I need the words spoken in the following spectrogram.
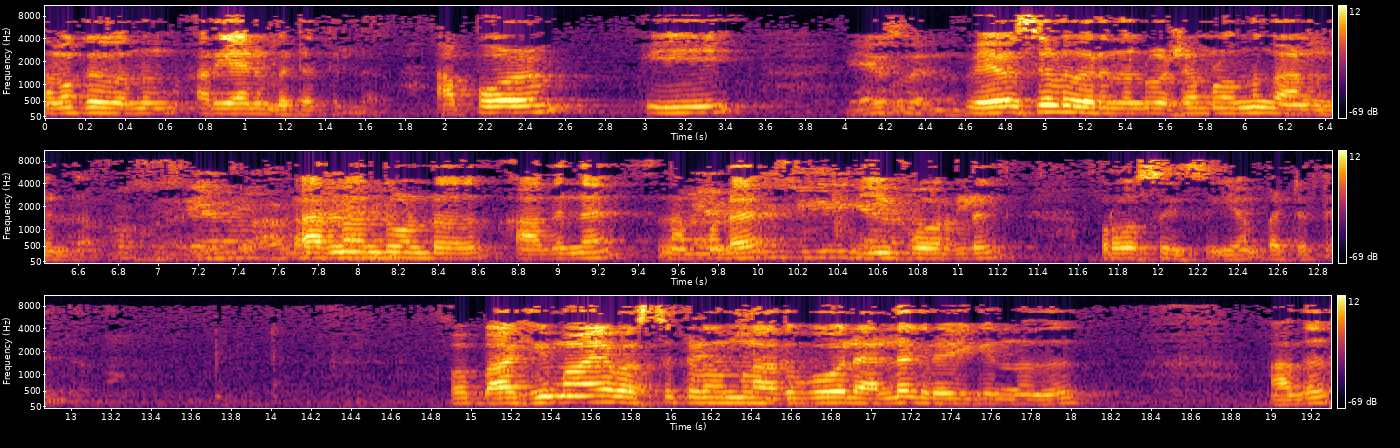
നമുക്ക് ഒന്നും അറിയാനും പറ്റത്തില്ല. അപ്പോഴും ഈ വേവ്സുകൾ വരുന്നുണ്ട് പക്ഷെ നമ്മളൊന്നും കാണുന്നില്ല. കാരണം എന്തുകൊണ്ട് അതിനെ നമ്മുടെ ഈ ഫോറിൽ പ്രോസസ് ചെയ്യാൻ പറ്റത്തില്ല. അപ്പൊ ബാഹ്യമായ വസ്തുക്കൾ നമ്മൾ അതുപോലെ അല്ല ഗ്രഹിക്കുന്നത്. അത്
